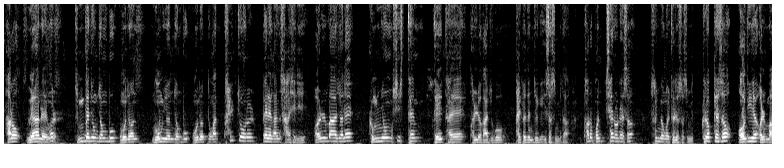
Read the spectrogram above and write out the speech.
바로 외환은행을 김대중 정부 5년, 노무현 정부 5년 동안 8조 원을 빼내간 사실이 얼마 전에 금융 시스템 데이터에 걸려가지고 발표된 적이 있었습니다. 바로 본 채널에서 설명을 드렸었습니다. 그렇게 해서 어디에 얼마,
